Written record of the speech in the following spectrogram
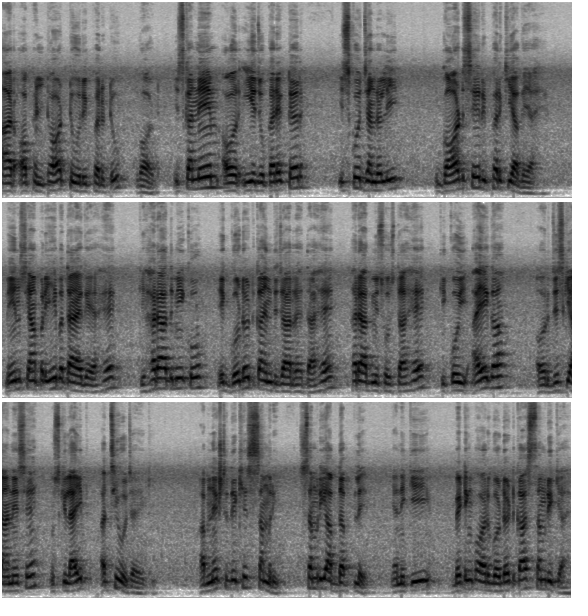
are often thought to refer to God इसका नेम और ये जो करेक्टर इसको जनरली गॉड से रिफ़र किया गया है। मीन्स यहाँ पर यही बताया गया है कि हर आदमी को एक गोडोट का इंतज़ार रहता है। हर आदमी सोचता है कि कोई आएगा और जिसके आने से उसकी लाइफ अच्छी हो जाएगी। अब नेक्स्ट देखिए summary. Summary of the play, यानी कि बेटिंग फॉर गोडट का समरी क्या है?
